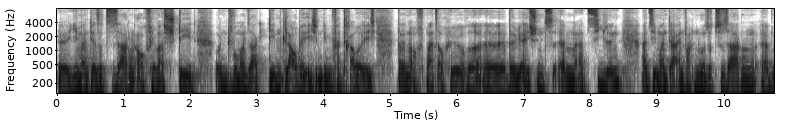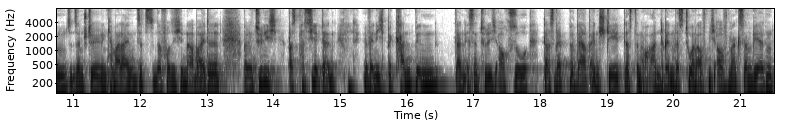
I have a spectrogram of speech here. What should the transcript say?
äh, jemand, der sozusagen auch für was steht und wo man sagt, dem glaube ich und dem vertraue ich, dann oftmals auch höhere äh, Valuations ähm, erzielen, als jemand, der einfach nur sozusagen ähm, in seinem stillen Kämmerlein sitzt und da vor sich hinarbeitet. Weil natürlich, was passiert denn? Wenn ich bekannt bin, dann ist natürlich auch so, dass Wettbewerb entsteht, dass dann auch andere Investoren auf mich aufmerksam werden,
